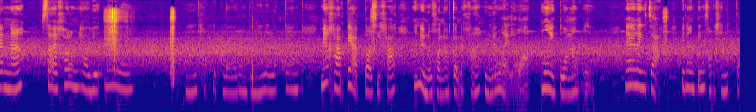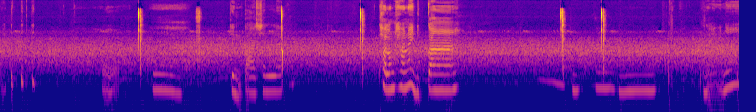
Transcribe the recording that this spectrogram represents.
กันนะ ทรายเข้ารองเท้าเยอะมากเลยนี่ถอดเรียบร้อยวางตรงนี้เลยละกัน แม่คะไปอาบต่อสิคะงั้นเดี๋ยวหนูขอนอนก่อนนะคะ หนูไม่ไหวแล้วอะเมื่อยตัวมากเออได้เลยจ้ะไปนอนเตียงสองชั้นดีกว่าตึกตึกตึกโอ้โอ้ยถึงตาฉันและถอดรองเท้าหน่อยดีกว่าไหนนะ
